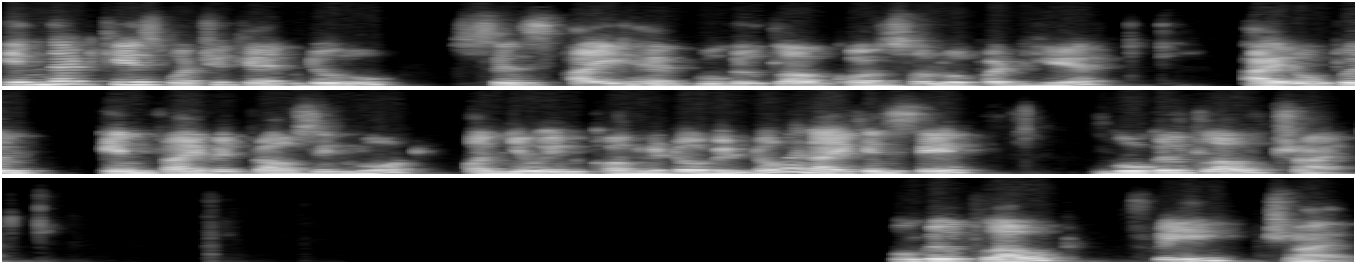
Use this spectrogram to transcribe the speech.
In that case, what you can do, since I have Google Cloud Console open here, I'll open in private browsing mode, a new incognito window, and I can say Google Cloud trial. Google Cloud free trial.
